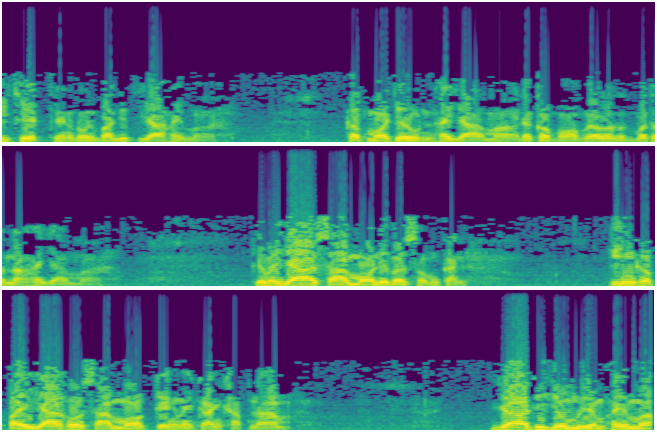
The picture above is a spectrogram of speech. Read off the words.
วิเชษแห่งโรงพยาบาลยุทธยาให้มา กับหมอจรุนให้ยามา แล้วก็หมอวัฒนะให้ยามาก็เป็นยาสามหมอนี่ผสมกัน กินเข้าไปยาของสามหมอเก่งในการขับน้ำ ยาที่ยมเหลี่ยมให้มา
